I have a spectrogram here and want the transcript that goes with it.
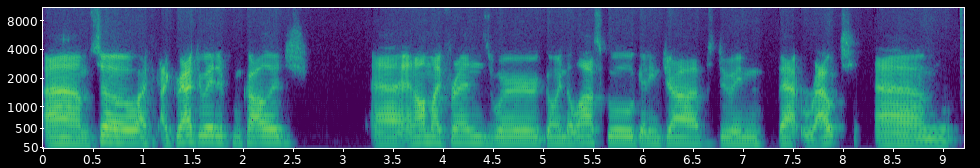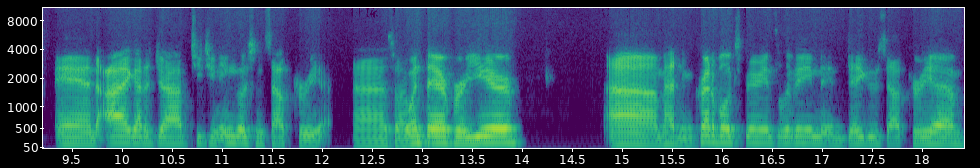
Um, so I, I graduated from college uh, and all my friends were going to law school, getting jobs, doing that route. Um, and I got a job teaching English in South Korea. Uh, so I went there for a year. Um, had an incredible experience living in Daegu, South Korea,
